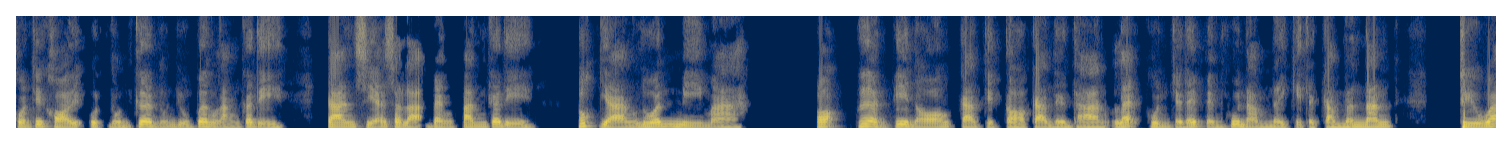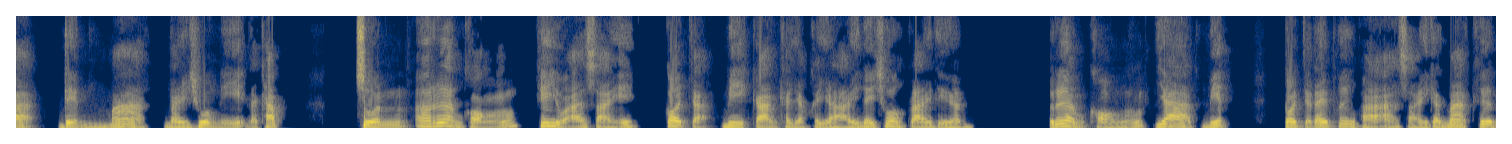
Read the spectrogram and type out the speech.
คนที่คอยอุดหนุนเกื้อหนุนอยู่เบื้องหลังก็ดี การเสียสละแบ่งปันก็ดี ทุกอย่างล้วนมีมา เพราะเพื่อนพี่น้องการติดต่อการเดินทาง และคุณจะได้เป็นผู้นำในกิจกรรมนั้นๆ ถือว่า เด่นมากในช่วงนี้นะครับ ส่วนเรื่องของที่อยู่อาศัยก็จะมีการขยับขยายในช่วงปลายเดือน เรื่องของญาติมิตร ก็จะได้พึ่งพาอาศัยกันมากขึ้น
